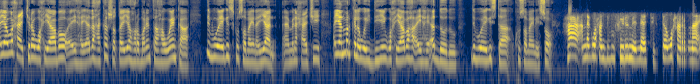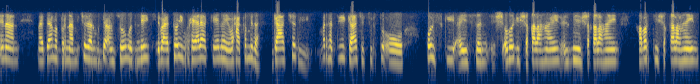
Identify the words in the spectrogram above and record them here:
ayaa waxaa jira waxyaabo ay hay'adaha ka shaqeeya horumarinta haweenka dib u eegis ku samaynayaan. Aamine xaaji ayaan mar kale weydiiyey waxyaabaha ay hay'addoodu dib u eegista ku samaynayso. Ha annaga waxaan dib u fiirinaynaa jirto. Waxaan rabnaa inaan maadaama barnaamijyadan muddo aan soo wadnay dhibaatooyinka waxyaalaha keenaya waxaa ka mid a gaajadii mar haddii gaajo jirto oo qoyskii aysan odagii shaqo lahayn ilmihii shaqo lahayn habartii shaqo lahayn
